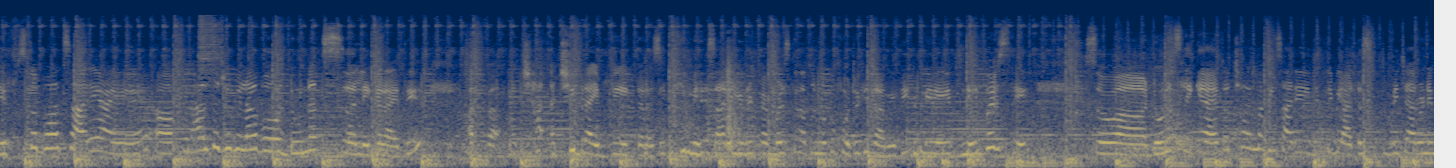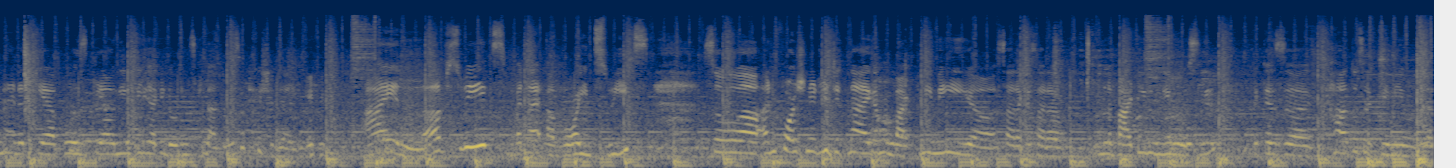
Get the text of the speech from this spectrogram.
Gifts तो बहुत सारे आए हैं। फ़िलहाल तो जो मिला वो डोनट्स लेकर आए थे। अब अच्छा अच्छी ब्राइब थी एक तरह से कि मेरे सारे यूनिट मेंबर्स के साथ उन लोग को फ़ोटो खिंचानी थी मेरे नेबर्स थे। सो डोनट्स लेके आए तो अच्छा अभी सारे जितने भी आर्टिस्ट बेचारों ने मेहनत किया पोज किया, उन लोग जाके डोनट्स खिला दो, सब खुश हो जाएँगे। I love sweets but I avoid sweets so unfortunately जितना आएगा, मैं बाटनी में ही सारा का सारा मतलब बाटी लूँगी मोस्टली बिकॉज़ खा तो सकती नहीं हूँ।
